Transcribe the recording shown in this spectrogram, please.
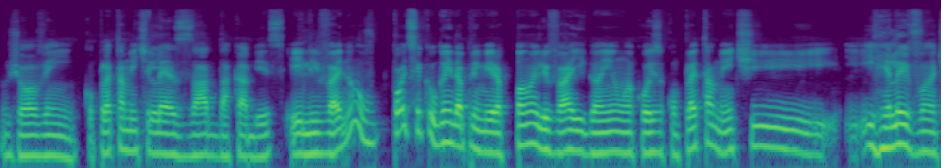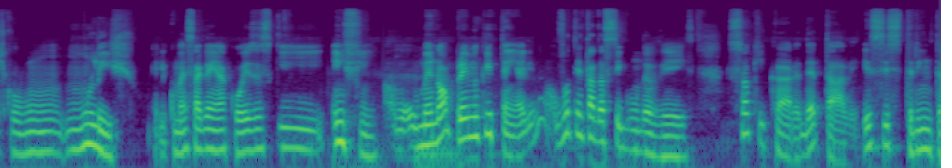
O jovem completamente lesado da cabeça. Ele vai. Não, pode ser que eu ganhe da primeira pão, ele vai e ganha uma coisa completamente irrelevante, como um, um lixo. Ele começa a ganhar coisas que, enfim, o menor prêmio que tem. Aí ele, não, vou tentar da segunda vez. Só que, cara, detalhe, esses 30,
